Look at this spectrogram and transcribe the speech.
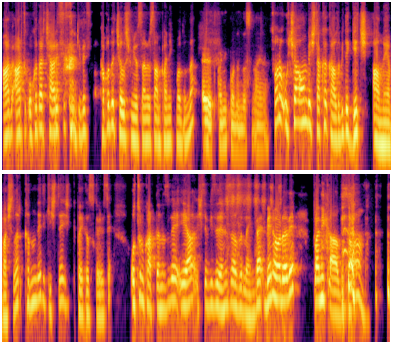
abi artık o kadar çaresizsin ki ve kafa da çalışmıyor sanırsam panik modunda. Evet panik modundasın aynen. Sonra uçağa 15 dakika kaldı. Bir de geç almaya başladılar. Kadın dedi ki işte Pegasus görevlisi oturum kartlarınızı ve ya işte vizelerinizi hazırlayın. Ben, beni orada bir panik aldı tamam mı?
